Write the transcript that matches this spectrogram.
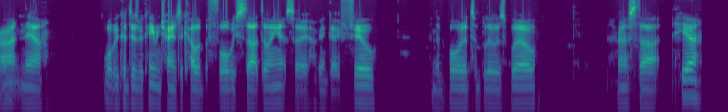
Alright, now what we could do is we can even change the color before we start doing it. So I can go fill and the border to blue as well. I'm going to start here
